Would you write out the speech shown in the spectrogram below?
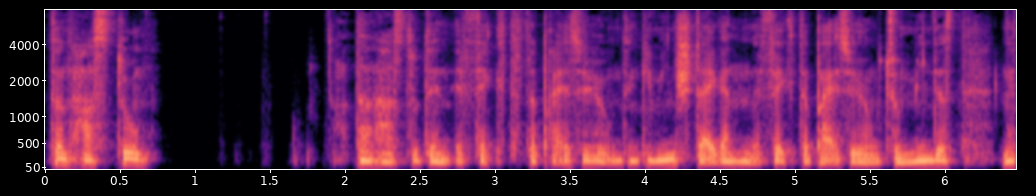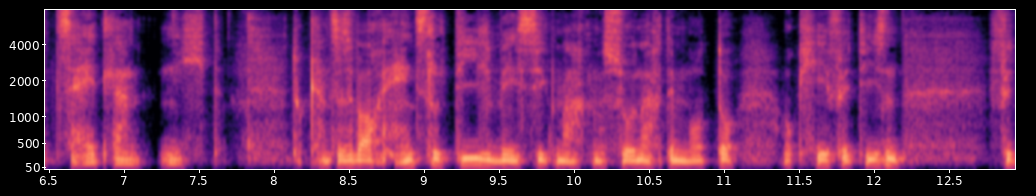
dann hast du dann hast du den Effekt der Preiserhöhung, den gewinnsteigernden Effekt der Preiserhöhung zumindest eine Zeit lang nicht. Du kannst es aber auch einzeldealmäßig machen, so nach dem Motto, okay, für diesen, für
